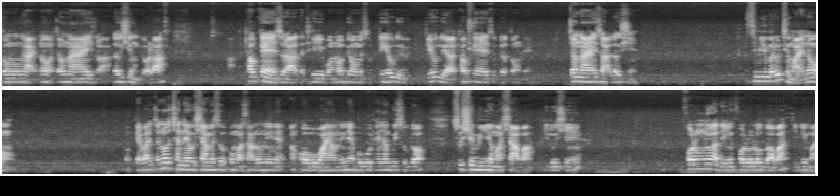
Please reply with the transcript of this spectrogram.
သုံးလုံးရတယ်နော်ကျွန်နိုင်ဆိုတာလှုပ်ရှင်ပြောလားထောက်ကဲဆိုတာတတိပေါ့နော်ပြောမယ်ဆိုတရုတ်တွေတရုတ်တွေကထောက်ကဲဆိုပြီးတော့သုံးတယ်ကျွန်နိုင်ဆိုတာလှုပ်ရှင်အစီအမီမလို့ထင်ပါတယ်နော် โอเคပါကျွန်တော် channel ကိုရှာမယ်ဆိုပုံမှာစာလုံးလေးနဲ့နော် over အောင်လေးနဲ့ပူပူထိုင်လန်းပြီးဆိုတော့ social media မှာရှာပါပြီးလို့ရှိရင် follow လုပ်ရတဲ့ရင် follow လုပ်သွားပါဒီနေ့မှာ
